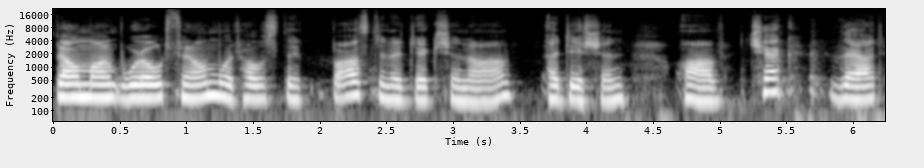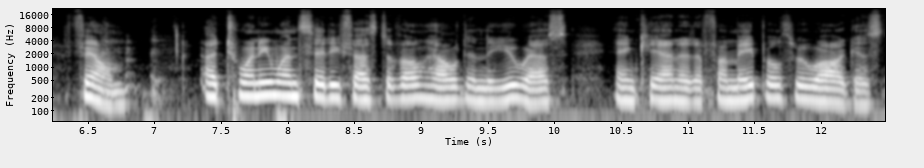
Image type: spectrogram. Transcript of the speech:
Belmont World Film would host the Boston edition of edition of Czech That Film, a 21 city festival held in the US and Canada from April through August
